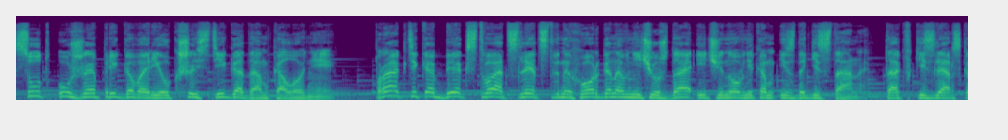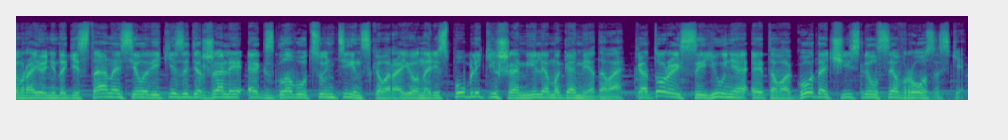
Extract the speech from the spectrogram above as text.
суд уже приговорил к шести годам колонии. Практика бегства от следственных органов не чужда и чиновникам из Дагестана. Так, в Кизлярском районе Дагестана силовики задержали экс-главу Цунтинского района республики Шамиля Магомедова, который с июня этого года числился в розыске.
